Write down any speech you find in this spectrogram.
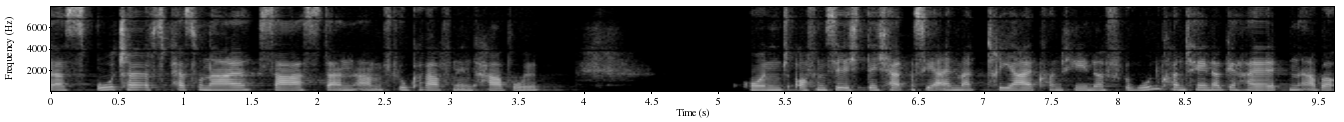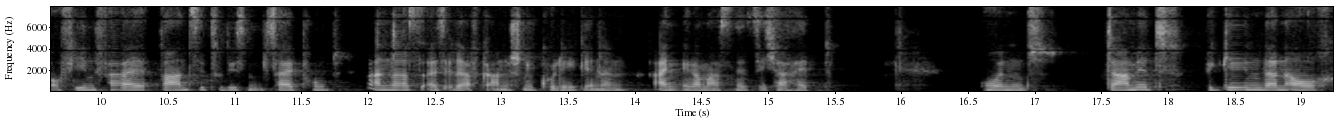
das Botschaftspersonal saß dann am Flughafen in Kabul. Und offensichtlich hatten sie einen Materialcontainer für Wohncontainer gehalten, aber auf jeden Fall waren sie zu diesem Zeitpunkt anders als ihre afghanischen Kolleginnen einigermaßen in Sicherheit. Und damit beginnen dann auch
